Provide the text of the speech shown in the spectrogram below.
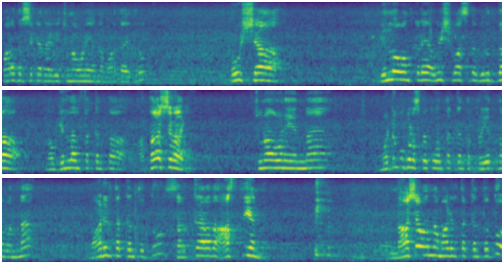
ಪಾರದರ್ಶಕವಾಗಿ ಚುನಾವಣೆಯನ್ನು ಮಾಡ್ತಾಯಿದ್ರು ಬಹುಶಃ ಎಲ್ಲೋ ಒಂದು ಕಡೆ ಅವಿಶ್ವಾಸದ ವಿರುದ್ಧ ನಾವು ಗೆಲ್ಲಲ್ತಕ್ಕಂಥ ಹತಾಶರಾಗಿ ಚುನಾವಣೆಯನ್ನು ಮಟುಕುಗೊಳಿಸಬೇಕು ಅಂತಕ್ಕಂಥ ಪ್ರಯತ್ನವನ್ನು ಮಾಡಿರ್ತಕ್ಕಂಥದ್ದು ಸರ್ಕಾರದ ಆಸ್ತಿಯನ್ನು ನಾಶವನ್ನು ಮಾಡಿರ್ತಕ್ಕಂಥದ್ದು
